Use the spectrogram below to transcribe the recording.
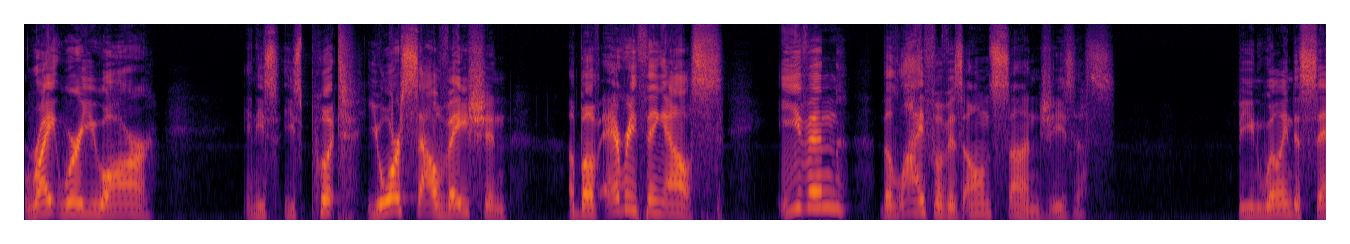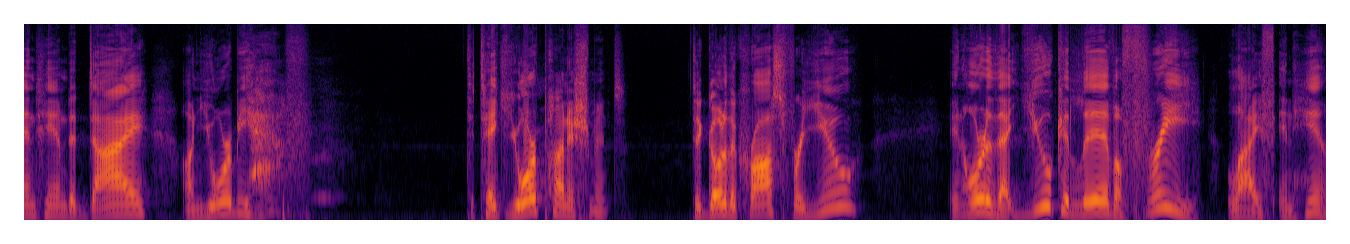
right where you are. And He's, he's put your salvation above everything else, even the life of His own Son, Jesus. Being willing to send Him to die on your behalf, to take your punishment, to go to the cross for you in order that you could live a free life in Him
